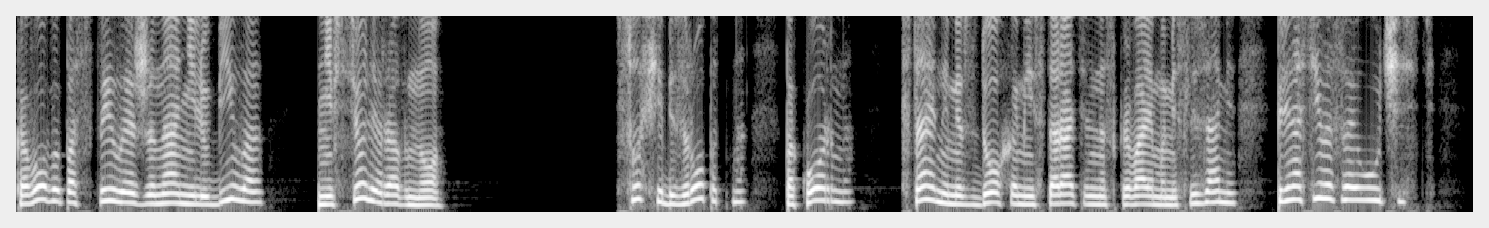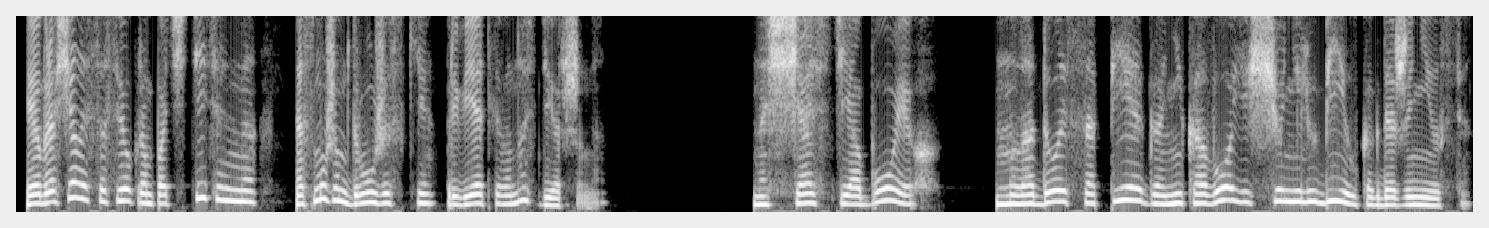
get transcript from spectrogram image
Кого бы постылая жена не любила, не все ли равно — Софья безропотно, покорно, с тайными вздохами и старательно скрываемыми слезами переносила свою участь и обращалась со свекром почтительно, а с мужем дружески, приветливо, но сдержанно. На счастье обоих молодой Сапега никого еще не любил, когда женился.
